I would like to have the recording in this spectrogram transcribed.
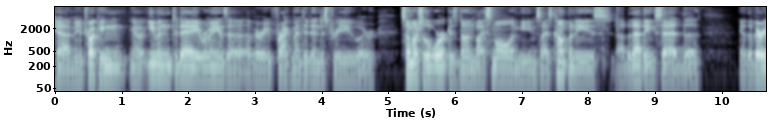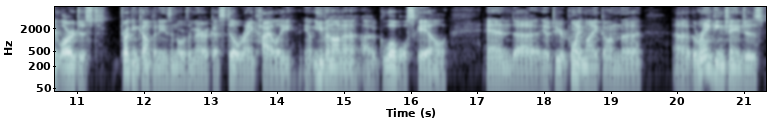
Yeah, I mean, trucking, you know, even today remains a, a, very fragmented industry where so much of the work is done by small and medium-sized companies. Uh, but that being said, the you know the very largest trucking companies in North America still rank highly, you know, even on a, a global scale. And uh, you know, to your point, Mike, on the uh, the ranking changes,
